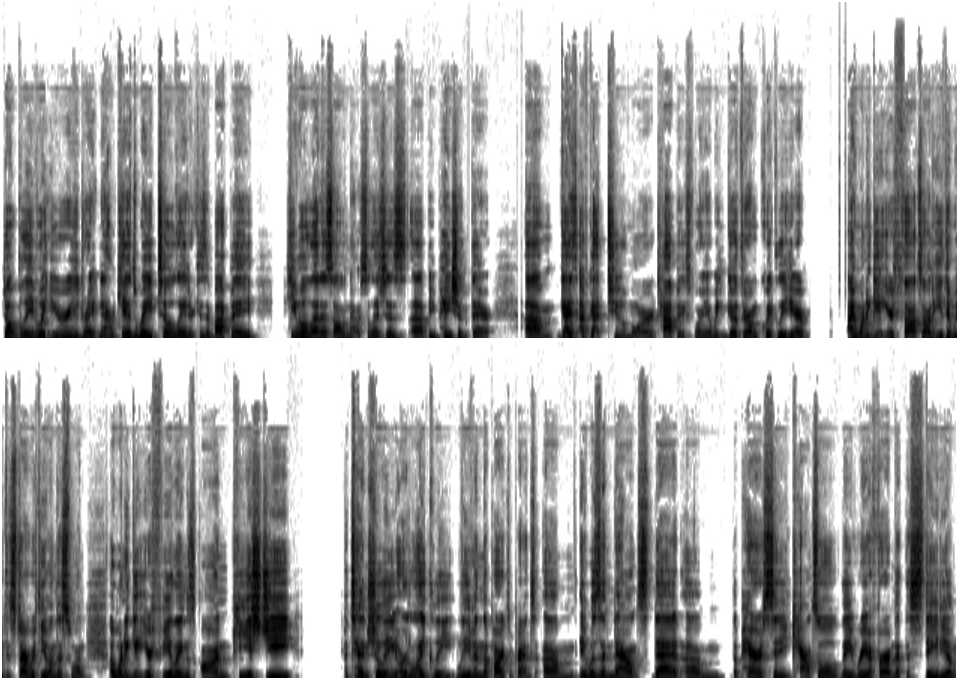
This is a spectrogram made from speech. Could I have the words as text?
Don't believe what you read right now kids. Wait till later because mbappe he will let us all know. So let's just uh, be patient there. Um, guys, I've got two more topics for you. We can go through them quickly here. I want to get your thoughts on Ethan. We can start with you on this one. I want to get your feelings on PSG potentially or likely leaving the Parc des Princes. Um, it was announced that um, the Paris City Council they reaffirmed that the stadium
